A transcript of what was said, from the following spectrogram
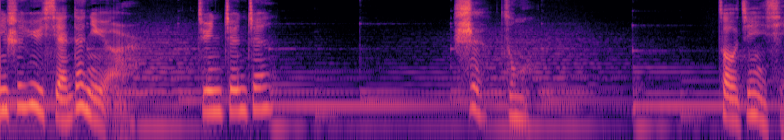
你是玉贤的女儿，君真真。是祖母。走近些。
